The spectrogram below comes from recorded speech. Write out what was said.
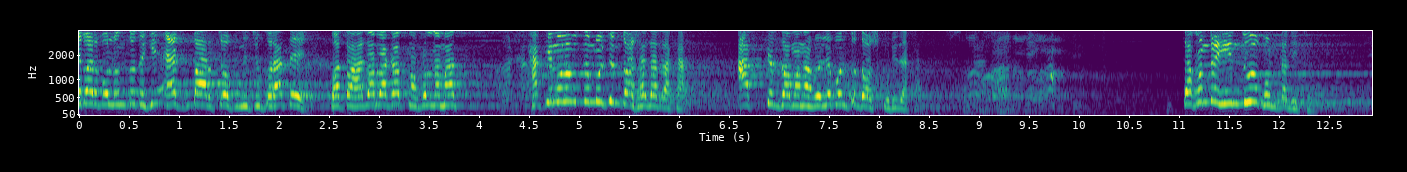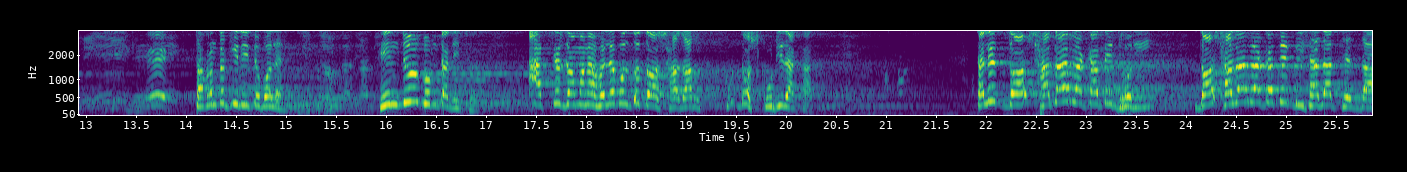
এবার বলুন তো দেখি, একবার চোখ নিচু করাতে কত হাজার রাখাত নফল নামাজ? হাকিমুল বলছেন দশ হাজার রাকাত। আজকের জমানা হইলে বলতো দশ কোটি রাকাত। তখন তো হিন্দুও ঘুমটা দিত। তখন তো কি দিত বলেন? হিন্দুও ঘুমটা দিত। আজকের জমানা হলে বলতো দশ হাজার, দশ কোটি রাকাত। তাহলে দশ হাজার রাকাতে ধরি, দশ হাজার রাকাতে বিশ হাজার ছেদা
